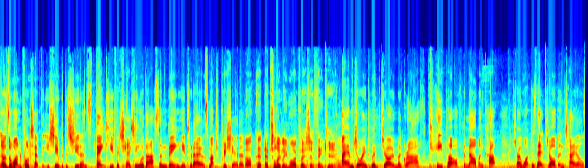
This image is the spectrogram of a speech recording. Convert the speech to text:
it was a wonderful tip that you shared with the students. Thank you for chatting with us and being here today. It was much appreciated. Uh, absolutely my pleasure. Thank you. I am joined with Joe McGrath, keeper of the Melbourne Cup. Joe, what does that job entail?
